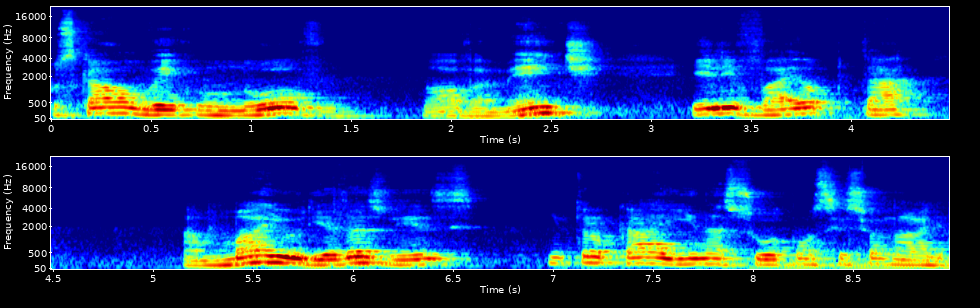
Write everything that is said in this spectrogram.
buscar um veículo novo novamente, ele vai optar, a maioria das vezes, em trocar aí na sua concessionária.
